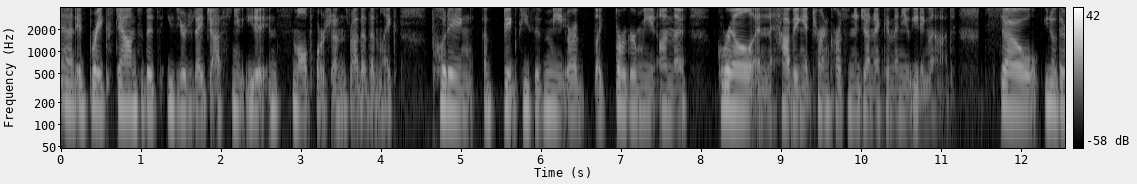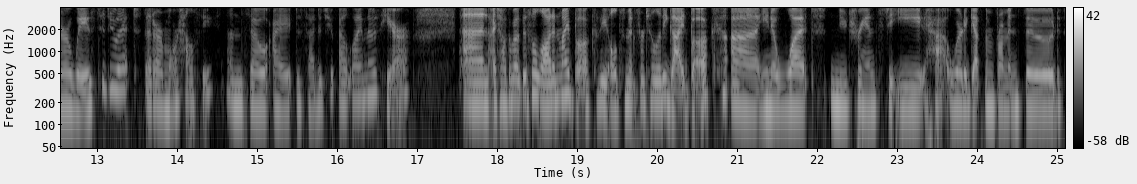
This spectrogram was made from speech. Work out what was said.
and it breaks down so that it's easier to digest and you eat it in small portions rather than like putting a big piece of meat or a like burger meat on the grill and having it turn carcinogenic and then you eating that. So, you know, there are ways to do it that are more healthy. And so I decided to outline those here. And I talk about this a lot in my book, The Ultimate Fertility Guidebook. Uh, you know, what nutrients to eat, how, where to get them from in food,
